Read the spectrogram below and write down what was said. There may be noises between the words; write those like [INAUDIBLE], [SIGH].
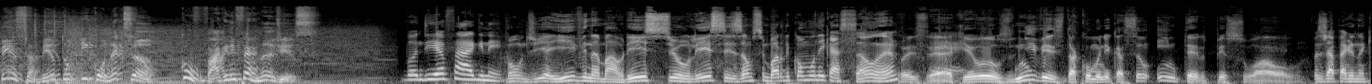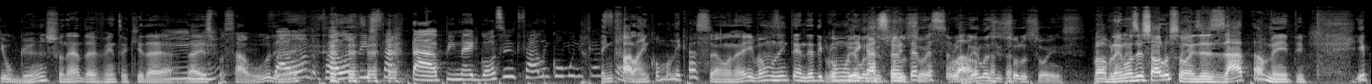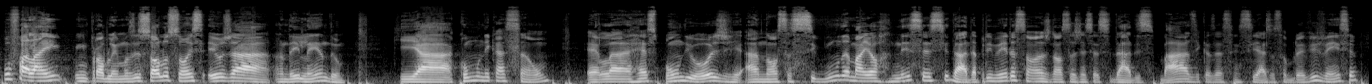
Pensamento e Conexão, com Fagner Fernandes. Bom dia, Fagner. Bom dia, Ivna, Maurício, Ulisses. Vamos embora de comunicação, né? Pois é, é. que os níveis da comunicação interpessoal. Pois já pegando aqui o gancho, né, do evento aqui da, uhum. da Expo Saúde, falando, né? [LAUGHS] Falando em startup, em negócio, a gente fala em comunicação. Tem que falar em comunicação, né? E vamos entender de Problemas comunicação interpessoal. Problemas e soluções. [LAUGHS] problemas e soluções, exatamente. E por falar em, em problemas e soluções, eu já andei lendo que a comunicação ela responde hoje à nossa segunda maior necessidade. A primeira são as nossas necessidades básicas, essenciais da sobrevivência.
